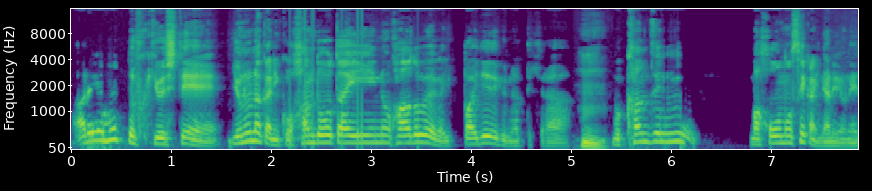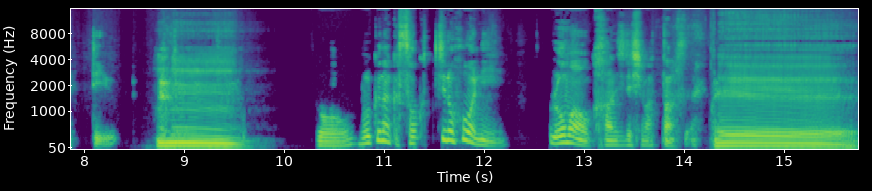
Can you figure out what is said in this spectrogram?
あれがもっと普及して、世の中にこう半導体のハードウェアがいっぱい出てくるようになってきたら、うん。もう完全に魔法の世界になるよねっていう。うん。そう僕なんかそっちの方にロマンを感じてしまったんですよね。へえ。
